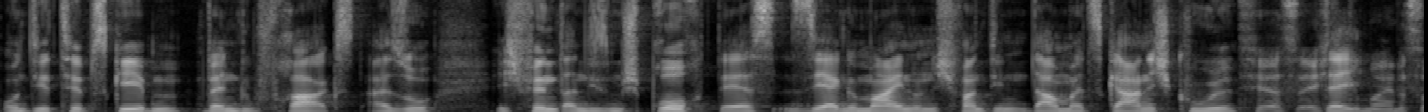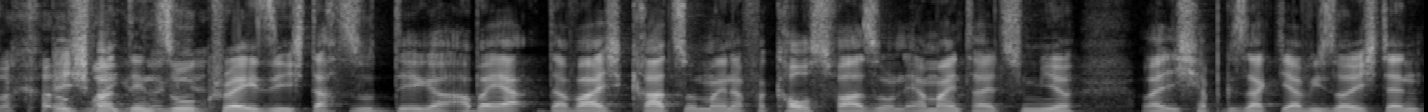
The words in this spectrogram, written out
und dir Tipps geben, wenn du fragst. Also ich finde an diesem Spruch, der ist sehr gemein und ich fand ihn damals gar nicht cool. Der ist echt der, gemein, das war gerade Ich fand den so crazy, ich dachte so, Digga, aber er, da war ich gerade so in meiner Verkaufsphase und er meinte halt zu mir, weil ich habe gesagt, ja, wie soll ich denn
